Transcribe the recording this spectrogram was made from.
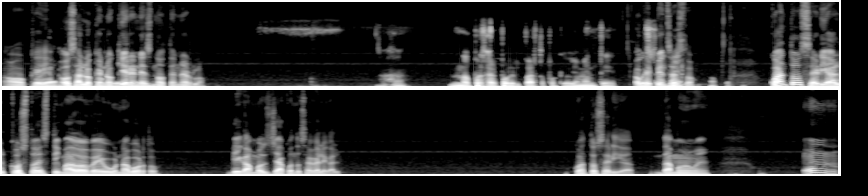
Ok, real, o sea, lo que no quieren es no tenerlo. Ajá. No pasar por el parto, porque obviamente. Ok, cuesta piensa esto. ¿Cuánto sería el costo estimado de un aborto? Digamos ya cuando se haga legal. ¿Cuánto sería? Dame un, un,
